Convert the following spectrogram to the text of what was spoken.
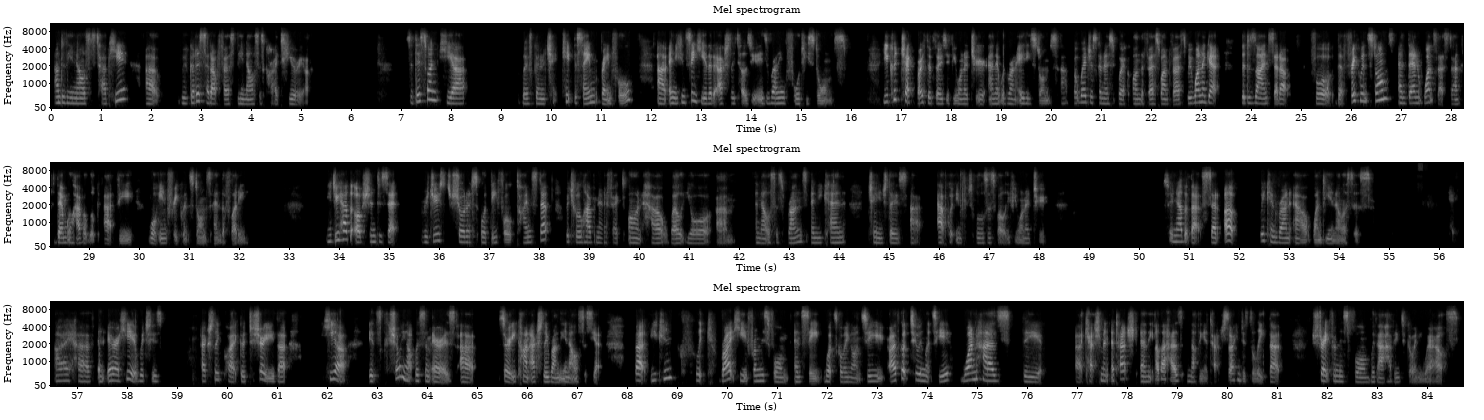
Under the analysis tab here, uh, we've got to set up first the analysis criteria. So this one here, we're going to keep the same rainfall uh, and you can see here that it actually tells you is running 40 storms. You could check both of those if you wanted to, and it would run 80 storms, uh, but we're just going to work on the first one first. We want to get the design set up for the frequent storms, and then once that's done, then we'll have a look at the more infrequent storms and the flooding. You do have the option to set reduced, shortest, or default time step, which will have an effect on how well your um, analysis runs, and you can change those uh, output intervals as well if you wanted to. So now that that's set up, we can run our 1D analysis. I have an error here, which is actually quite good to show you that here it's showing up with some errors. Uh, so you can't actually run the analysis yet but you can click right here from this form and see what's going on. So you, I've got two inlets here. One has the uh, catchment attached and the other has nothing attached. So I can just delete that straight from this form without having to go anywhere else.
